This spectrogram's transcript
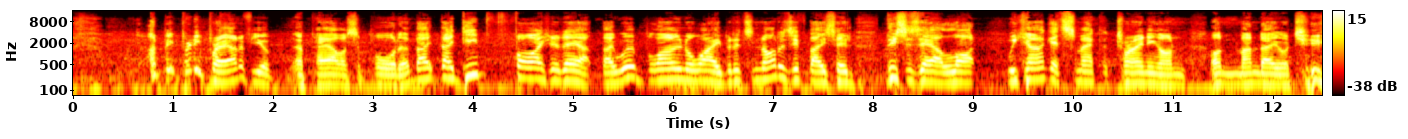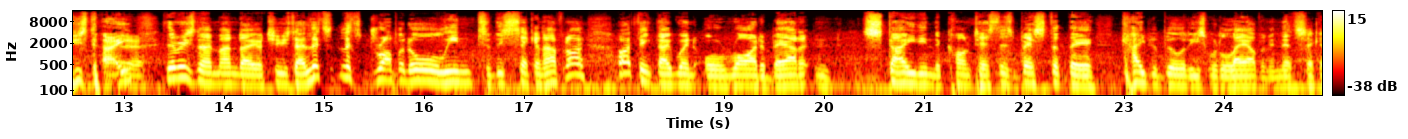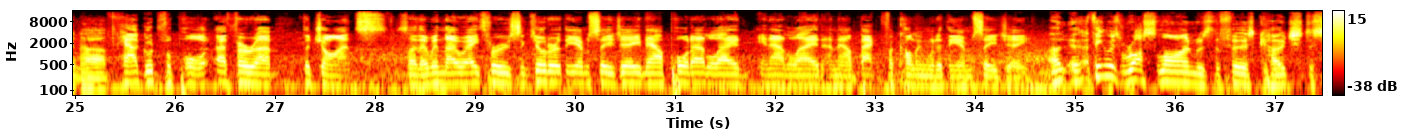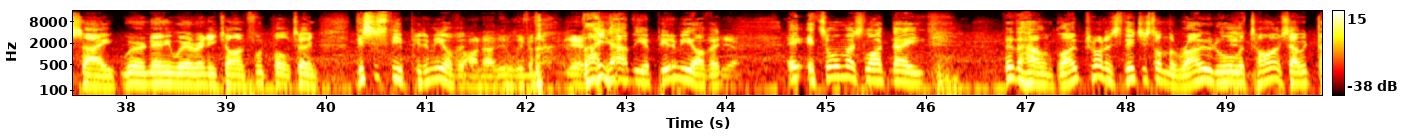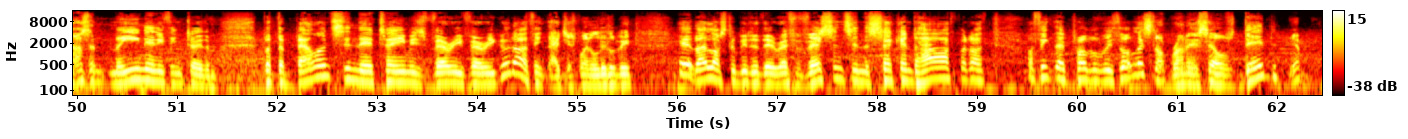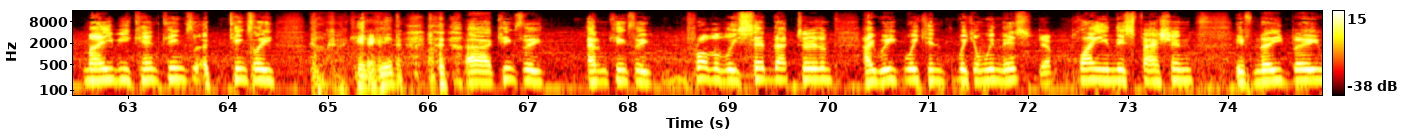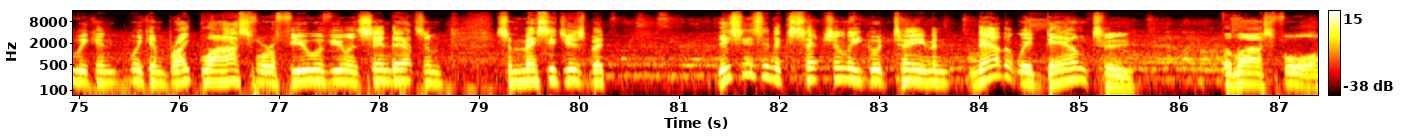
I'd be pretty proud if you're a power supporter. They, they did fight it out. They were blown away, but it's not as if they said, this is our lot. We can't get smacked at training on, on Monday or Tuesday. Yeah. There is no Monday or Tuesday. Let's let's drop it all into this second half. And I, I think they went all right about it and stayed in the contest as best that their capabilities would allow them in that second half. How good for Port uh, for um, the Giants. So they win their way through St Kilda at the MCG, now Port Adelaide in Adelaide, and now back for Collingwood at the MCG. I, I think it was Ross Lyon was the first coach to say we're an anywhere, anytime football team. This is the epitome of it. Oh no, they're living it. Yeah. They are the epitome of it. Yeah. It- It's almost like they. They're the Harlem Globetrotters. They're just on the road all Yeah. the time, so it doesn't mean anything to them. But the balance in their team is very, very good. I think they just went a little bit. Yeah, they lost a bit of their effervescence in the second half, but I, I think they probably thought, let's not run ourselves dead. Yep. Maybe Ken Kingsley, uh, Kingsley, uh, Kingsley, Adam Kingsley probably said that to them. Hey, we, we can we can win this. Yep. Play in this fashion. If need be, we can we can break glass for a few of you and send out some some messages. But this is an exceptionally good team, and now that we're down to the last four,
